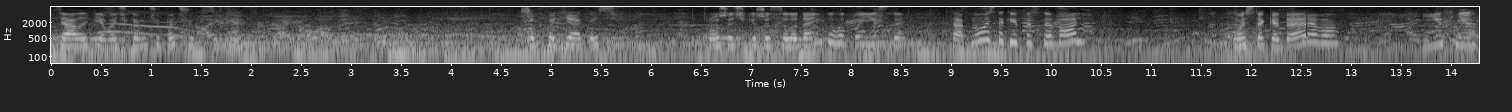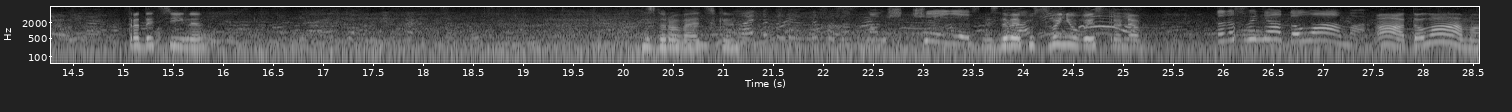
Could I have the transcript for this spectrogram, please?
Взяли дівчатам чупа-чупсики. Щоб хоч якось трошечки щось солоденького поїсти. Так, ну ось такий фестиваль. Ось таке дерево. Їхнє традиційне. Здоровецьке. Нам ще є. Ось диви, яку свиню вистріляв. То не свиня, то лама. А, то лама.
